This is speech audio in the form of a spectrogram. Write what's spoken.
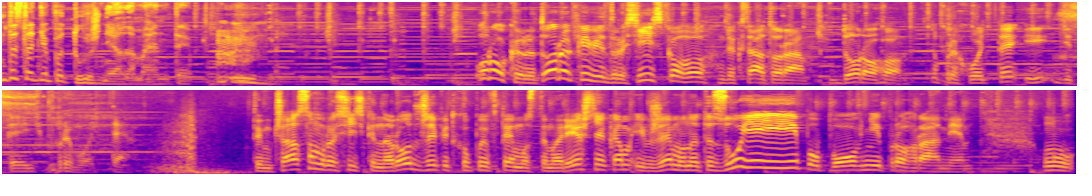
достатньо потужні елементи. Уроки риторики від російського диктатора. Дорого. Приходьте і дітей приводьте. Тим часом російський народ вже підхопив тему з тим орешником і вже монетизує її по повній програмі. У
